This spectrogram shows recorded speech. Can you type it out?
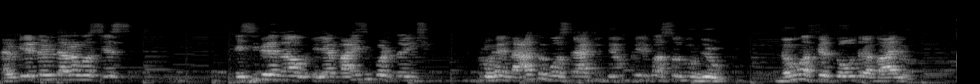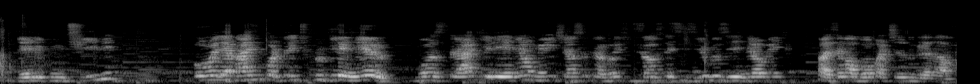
Aí eu queria perguntar pra vocês, esse Grenal, ele é mais importante pro Renato mostrar que o tempo que ele passou no Rio não afetou o trabalho dele com o time, ou ele é mais importante pro Guerreiro mostrar que ele realmente é um centroavante de jogos decisivos e realmente fazer uma boa partida no Grenal?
